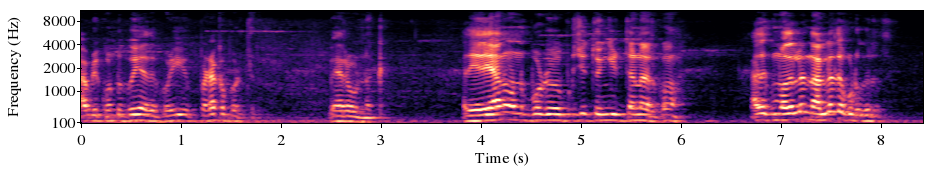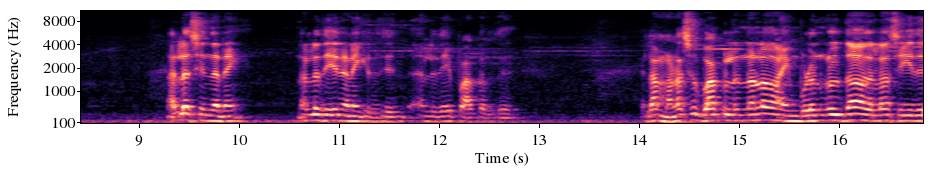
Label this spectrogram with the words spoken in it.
அப்படி கொண்டு போய் அதை போய் பழக்கப்படுத்துது வேற ஒன்றுக்கு அது எதையான ஒன்று போட்டு பிடிச்சி தொங்கிட்டு தானே இருக்கும். அதுக்கு முதல்ல நல்லதை கொடுக்குறது. நல்ல சிந்தனை நல்லதையே நினைக்கிறது நல்லதையே பார்க்குறது. எல்லாம் மனசு பார்க்கலனாலும் ஐம்புலன்கள் தான் அதெல்லாம் செய்து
